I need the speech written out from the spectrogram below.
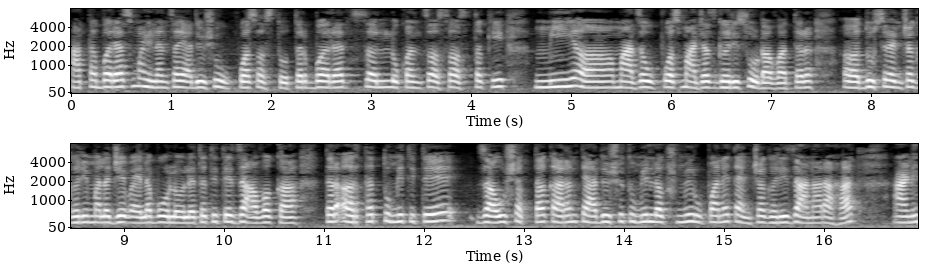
आता बऱ्याच महिलांचा या दिवशी उपवास असतो. तर बऱ्याच लोकांचं असं असतं की मी माझा उपवास माझ्याच घरी सोडावा. तर दुसऱ्यांच्या घरी मला जेवायला बोलवलं तर तिथे जावं का? तर अर्थात तुम्ही तिथे जाऊ शकता कारण त्या दिवशी तुम्ही लक्ष्मी रूपाने त्यांच्या घरी जाणार आहात आणि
